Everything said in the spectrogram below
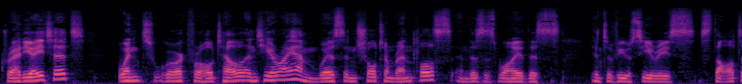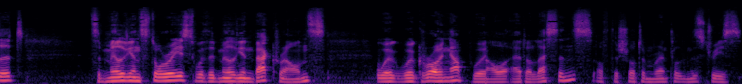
graduated, went to work for a hotel, and here I am, with in short-term rentals, and this is why this interview series started It's a million stories with a million backgrounds. We're, we're growing up with our adolescence of the short term rental industry's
